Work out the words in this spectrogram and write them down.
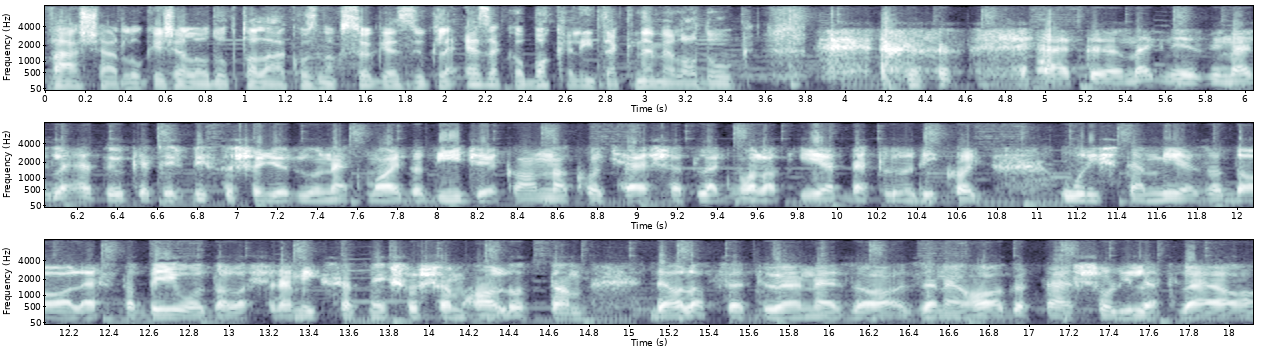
vásárlók és eladók találkoznak, szögezzük le, ezek a bakelitek nem eladók. hát megnézni meg lehet őket, és biztos, hogy örülnek majd a DJ-k annak, hogyha esetleg valaki érdeklődik, hogy úristen, mi ez a dal, ezt a B oldalas remixet még sosem hallottam, de alapvetően ez a zene hallgatásról, illetve a,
